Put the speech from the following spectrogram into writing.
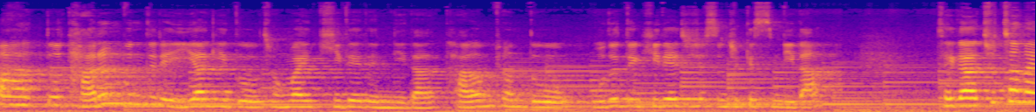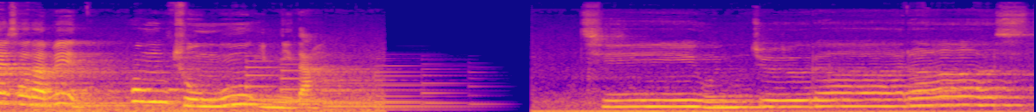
아, 또 다른 분들의 이야기도 정말 기대됩니다. 다음 편도 모두들 기대해 주셨으면 좋겠습니다. 제가 추천할 사람은 홍종우입니다. 지운 줄 알았어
